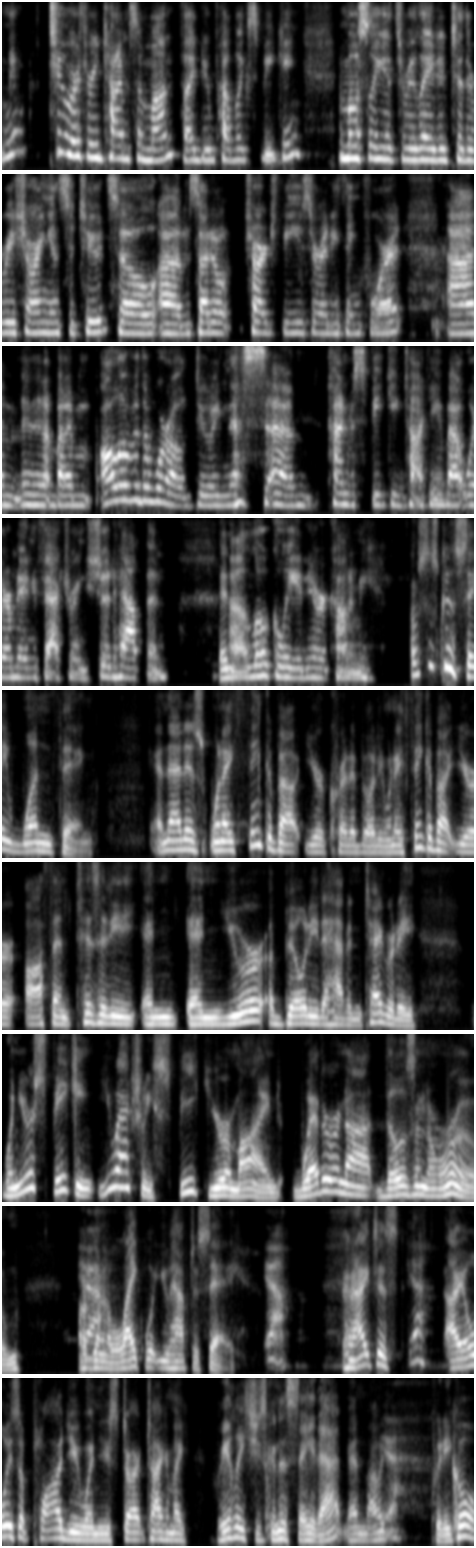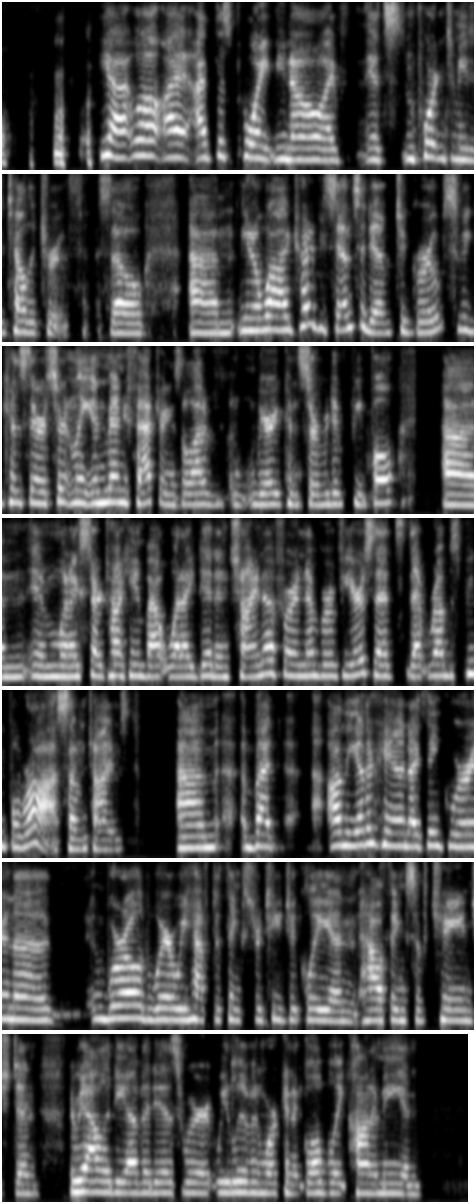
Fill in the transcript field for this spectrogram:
two or three times a month I do public speaking. Mostly it's related to the Reshoring Institute, so um, so I don't charge fees or anything for it. Um, and, but I'm all over the world doing this um, kind of speaking, talking about where manufacturing should happen and uh, locally in your economy. I was just going to say one thing. And that is when I think about your credibility, when I think about your authenticity and and your ability to have integrity, when you're speaking, you actually speak your mind, whether or not those in the room are yeah. going to like what you have to say. Yeah. And I just, yeah, I always applaud you when you start talking like, really, she's going to say that, and I'm like, yeah. pretty cool. yeah, well, I at this point, you know, I've it's important to me to tell the truth. So, um, you know, while I try to be sensitive to groups because there are certainly in manufacturing, there's a lot of very conservative people um, and when I start talking about what I did in China for a number of years, that's that rubs people raw sometimes. Um, but on the other hand, I think we're in a world where we have to think strategically and how things have changed. And the reality of it is we're, we live and work in a global economy and,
